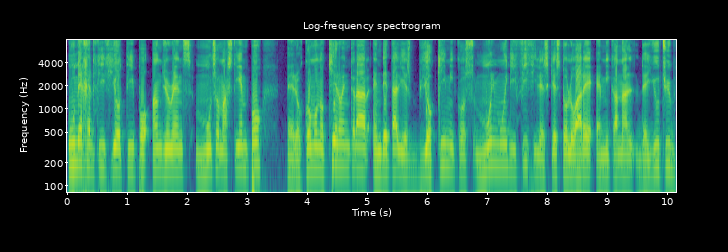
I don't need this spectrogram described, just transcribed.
un ejercicio tipo endurance mucho más tiempo, pero como no quiero entrar en detalles bioquímicos muy muy difíciles, que esto lo haré en mi canal de YouTube,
